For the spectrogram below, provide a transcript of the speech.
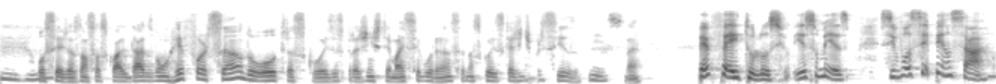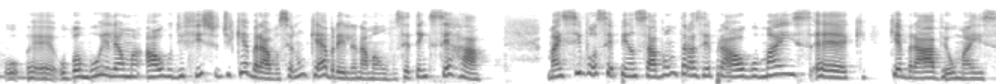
Uhum. Ou seja, as nossas qualidades vão reforçando outras coisas para a gente ter mais segurança nas coisas que a gente precisa. Isso. Né? Perfeito, Lúcio, isso mesmo. Se você pensar, o, é, o bambu ele é uma, algo difícil de quebrar, você não quebra ele na mão, você tem que serrar. Mas se você pensar, vamos trazer para algo mais é, quebrável, mais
